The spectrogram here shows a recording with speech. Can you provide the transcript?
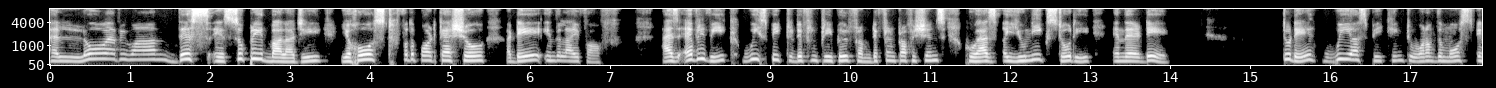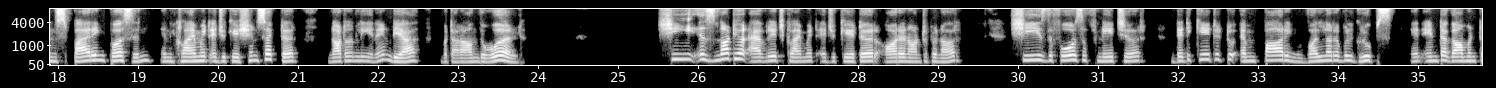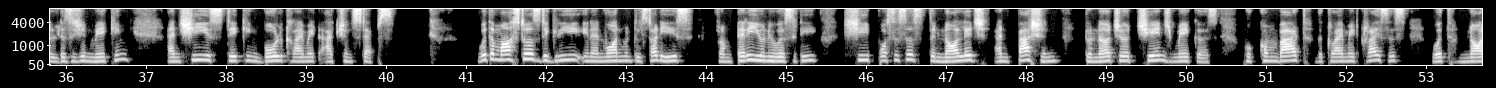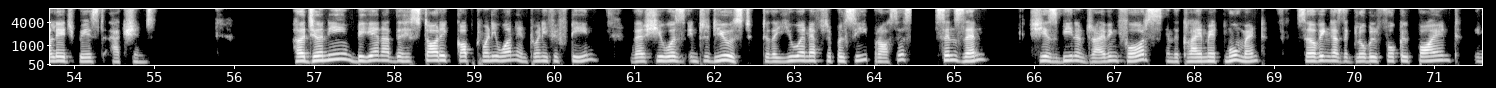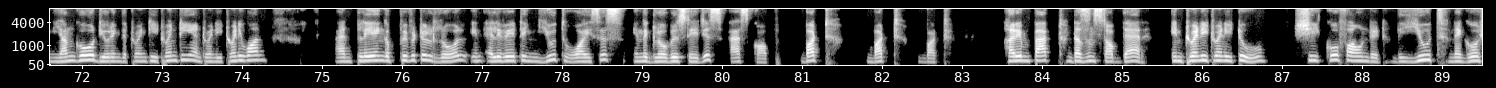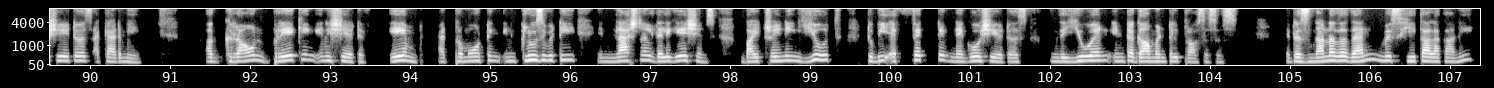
Hello, everyone. This is Supreet Balaji, your host for the podcast show A Day in the Life of. As every week, we speak to different people from different professions who has a unique story in their day. Today, we are speaking to one of the most inspiring person in climate education sector, not only in India but around the world. She is not your average climate educator or an entrepreneur. She is the force of nature dedicated to empowering vulnerable groups in intergovernmental decision making, and she is taking bold climate action steps. With a master's degree in environmental studies from TERI University, she possesses the knowledge and passion to nurture change makers who combat the climate crisis with knowledge based actions. Her journey began at the historic COP21 in 2015, where she was introduced to the UNFCCC process. Since then, she has been a driving force in the climate movement, serving as the global focal point in Youngo during the 2020 and 2021, and playing a pivotal role in elevating youth voices in the global stages as COP. But, but, but, her impact doesn't stop there. In 2022, she co founded the Youth Negotiators Academy, a groundbreaking initiative aimed at promoting inclusivity in national delegations by training youth to be effective negotiators in the UN intergovernmental processes. It is none other than Miss Heeta Lakhani.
